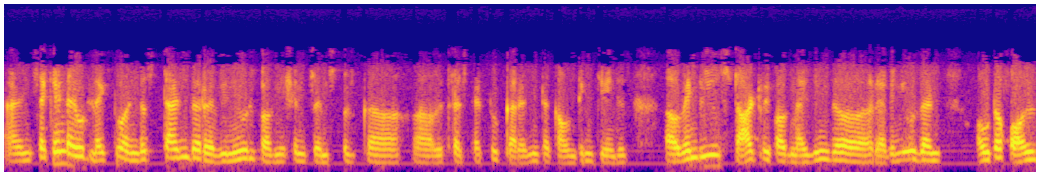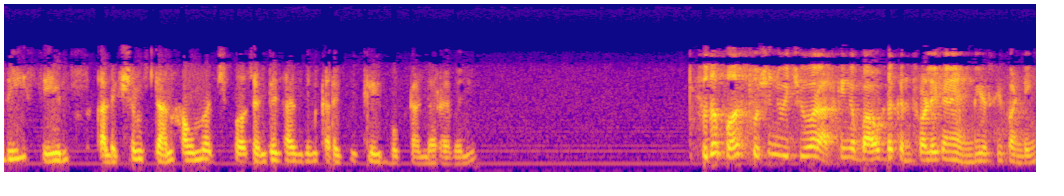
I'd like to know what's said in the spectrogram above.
And second, I would like to understand the revenue recognition principle uh, uh, with respect to current accounting changes. Uh, when do you start recognizing the revenues and out of all the sales collections done, how much percentage has been correctly booked under revenue? So the first question which you are asking about the consolidation and NBFC funding,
